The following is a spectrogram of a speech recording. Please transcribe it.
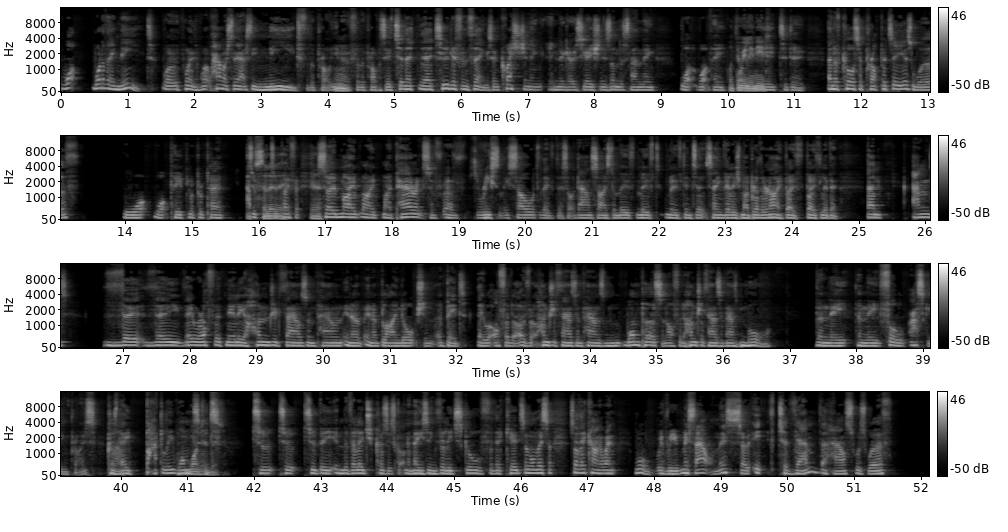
what what do they need? What the point? What, how much do they actually need for the pro? You know, hmm. for the property. So they're, they're two different things. And questioning in negotiation is understanding what what they What they really need. to do. And of course, a property is worth what what people are prepared. To, Absolutely. to pay for it. Yeah. So my, my, my parents have, have recently sold. They've sort of downsized and moved moved moved into the same village. My brother and I both both live in, um, and the they they were offered nearly a hundred thousand pound in a in a blind auction a bid. They were offered over a hundred thousand pounds. One person offered a hundred thousand pounds more than the than the full asking price because they badly wanted, Wanted it. To to to be in the village because it's got an amazing village school for the kids and all this. So they kind of went, "Well, we miss out on this, so it to them the house was worth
